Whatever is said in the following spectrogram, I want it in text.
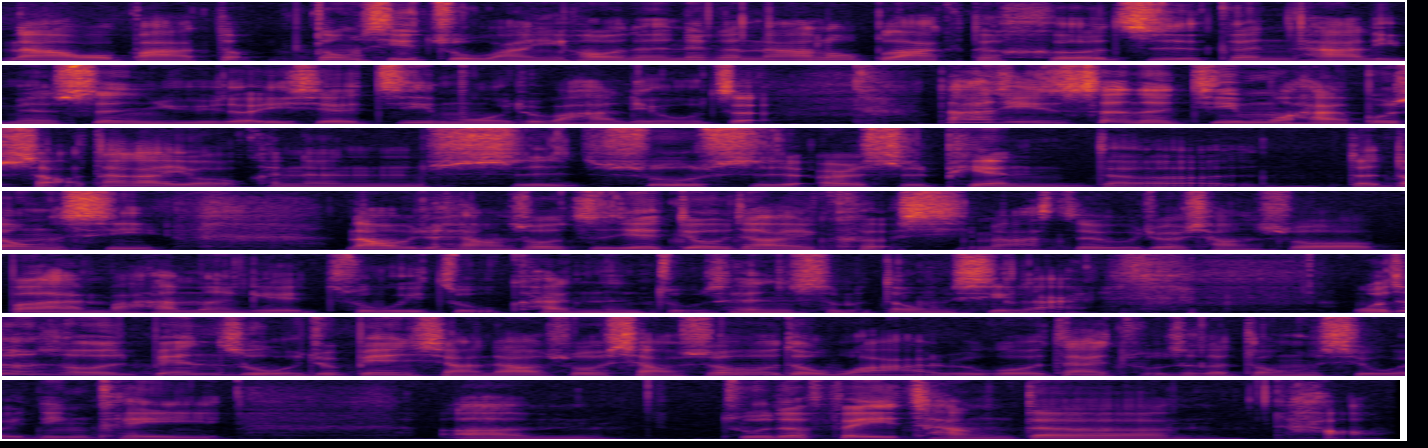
那我把东东西煮完以后呢，那个 Nano Block 的盒子跟它里面剩余的一些积木，我就把它留着。但它其实剩的积木还不少，大概有可能十数十二十片的的东西。那我就想说，直接丢掉也可惜嘛，所以我就想说，不然把它们给煮一煮，看能煮成什么东西来。我这时候边煮，我就边想到说，小时候的我啊，如果在煮这个东西，我一定可以，嗯，煮得非常的好。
